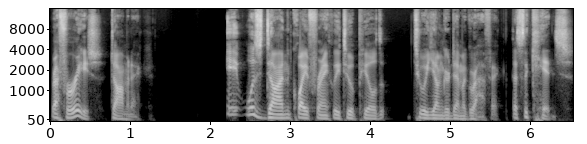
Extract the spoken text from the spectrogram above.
referees, Dominic. It was done, quite frankly, to appeal to a younger demographic. That's the kids.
